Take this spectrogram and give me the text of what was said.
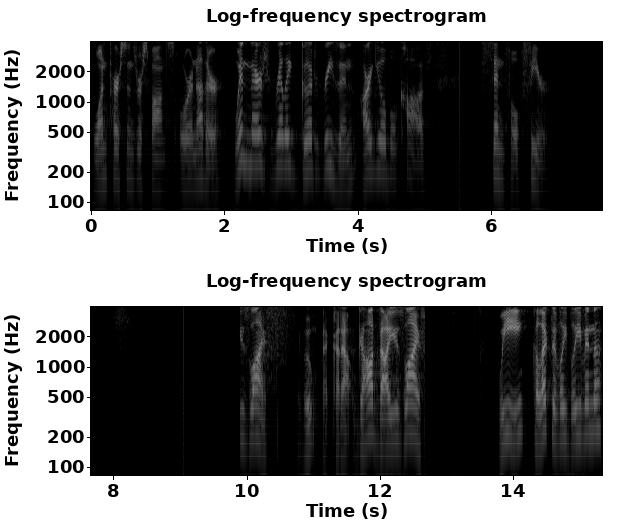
one person's response or another when there's really good reason, arguable cause, sinful fear. Values life. Oop, that cut out. God values life. We collectively believe in the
